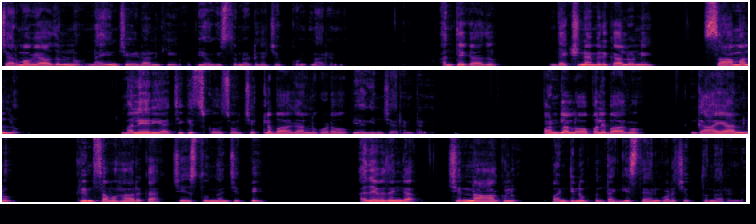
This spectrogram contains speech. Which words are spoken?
చర్మ వ్యాధులను నయం చేయడానికి ఉపయోగిస్తున్నట్టుగా చెప్పుకుంటున్నారండి. అంతేకాదు దక్షిణ అమెరికాలోని సామన్లు మలేరియా చికిత్స కోసం చెట్ల భాగాలను కూడా ఉపయోగించారంటండి. పండ్ల లోపలి భాగం గాయాలను క్రిమిసంహారక చేస్తుందని చెప్పి అదేవిధంగా చిన్న ఆకులు పంటి నొప్పిని తగ్గిస్తాయని కూడా చెప్తున్నారండి.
